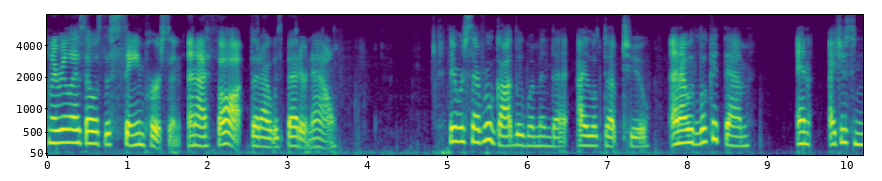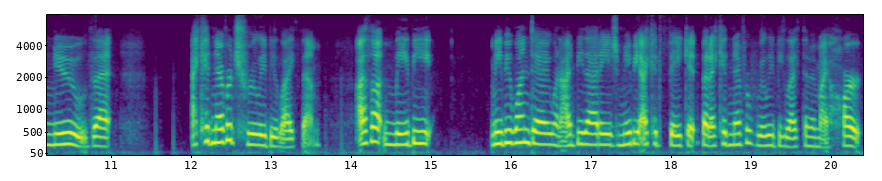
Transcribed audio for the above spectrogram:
And I realized I was the same person, and I thought that I was better now. There were several godly women that I looked up to, and I would look at them and I just knew that I could never truly be like them. I thought maybe maybe one day when I'd be that age, maybe I could fake it, but I could never really be like them in my heart.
